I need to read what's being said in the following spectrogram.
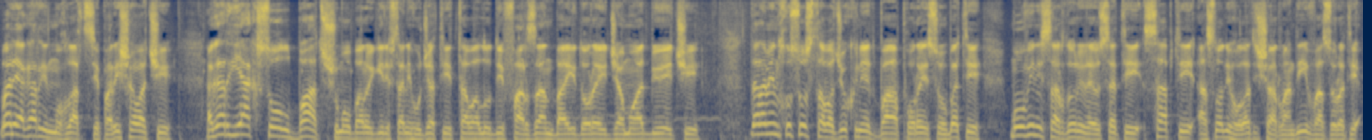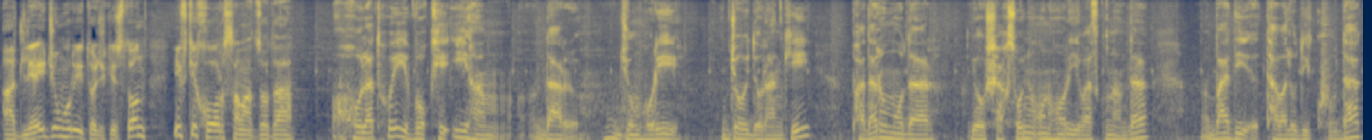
вале агар ин муҳлат сепарӣ шавад чӣ? Агар як сол баъд шумо барои гирифтани ҳуҷҷати таваллуди фарзанд ба идораи ҷамоат биёед чӣ дар ҳамин хусус таваҷҷӯҳ кунед ба пораи суҳбати муовини сардори раёсати сабти асноди ҳолати шаҳрвандии вазорати адлияи ҷумҳурии тоҷикистон ифтихор самадзода. Ҳолатҳои воқеӣ ҳам дар ҷумҳурӣ ҷой доранд ки падару модар ё шахсони онҳоро ивазкунанда баъди таваллуди кӯдак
